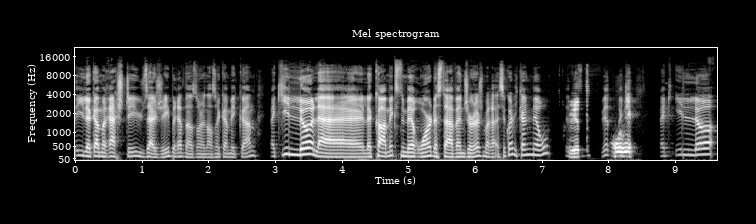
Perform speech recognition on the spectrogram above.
il l'a comme racheté, usagé, bref, dans un, dans un Comic-Con. Fait qu'il a la- le comics numéro 1 de cet Avenger-là. Je me ra- C'est quoi, quel numéro? Huit. 8. Oui. ok. Fait qu'il a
